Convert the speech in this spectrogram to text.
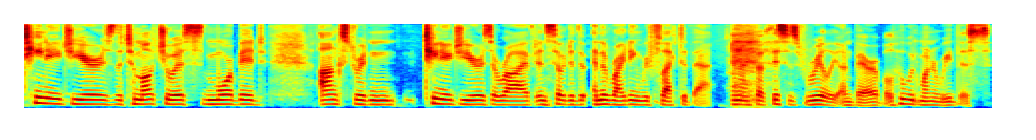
teenage years, the tumultuous, morbid, angst ridden teenage years arrived, and so did the, and the writing reflected that. And I thought, this is really unbearable. Who would want to read this,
